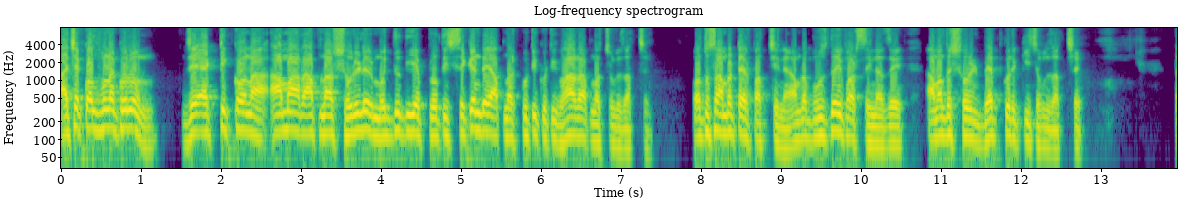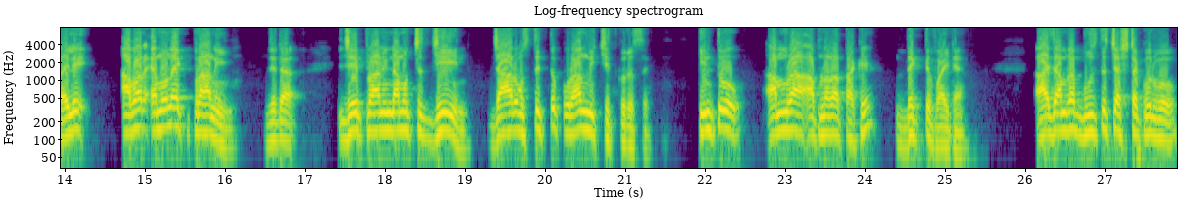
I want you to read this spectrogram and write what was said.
আচ্ছা কল্পনা করুন যে একটি কণা আমার আপনার শরীরের মধ্য দিয়ে প্রতি সেকেন্ডে আপনার কোটি কোটি ভার আপনার চলে যাচ্ছে। অথচ আমরা টের পাচ্ছি না, আমরা বুঝতেই পারছি না যে আমাদের শরীর ভেদ করে কি চলে যাচ্ছে। তাইলে আবার এমন এক প্রাণী যেটা, যে প্রাণীর নাম হচ্ছে জিন, যার অস্তিত্ব কোরআন নিশ্চিত করেছে। কিন্তু আমরা, আপনারা তাকে দেখতে পাই না। আজ আমরা বুঝতে চেষ্টা করব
